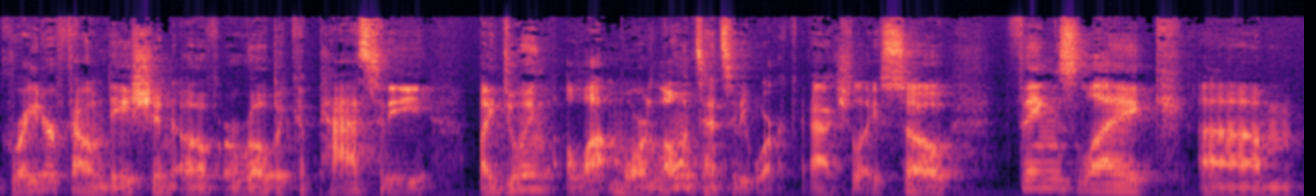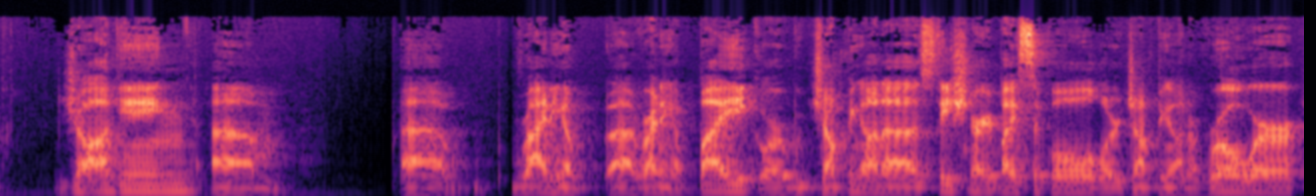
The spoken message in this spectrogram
greater foundation of aerobic capacity by doing a lot more low intensity work, actually. So things like um, jogging, um, uh, riding a uh, riding a bike, or jumping on a stationary bicycle, or jumping on a rower,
